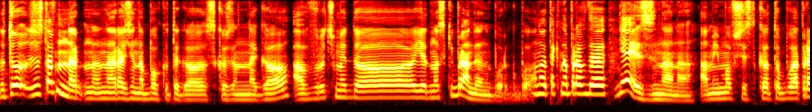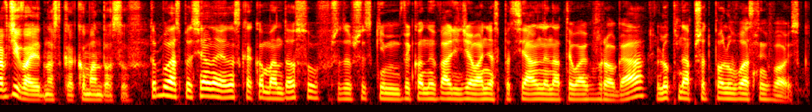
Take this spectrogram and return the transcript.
No to zostawmy na, na, razie na boku tego skorzennego, a wróćmy do jednostki Brandenburg, bo ona tak naprawdę nie jest znana, a mimo wszystko to była prawdziwa jednostka komandosów. To była specjalna jednostka komandosów, przede wszystkim wykonywali działania specjalne na tyłach wroga lub na przedpolu własnych wojsk.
